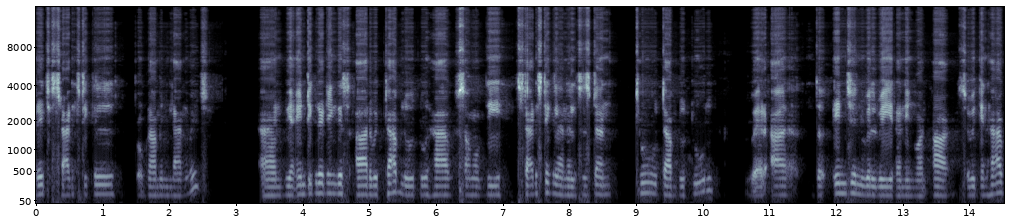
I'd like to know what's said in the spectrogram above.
rich statistical programming language and we are integrating this R with Tableau to have some of the statistical analysis done through Tableau tool where uh, the engine will be running on R so we can have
